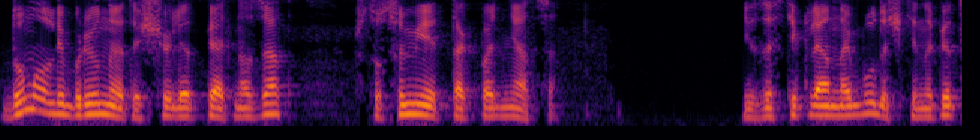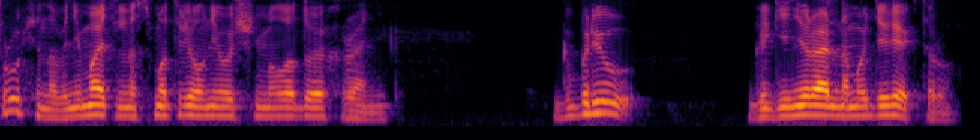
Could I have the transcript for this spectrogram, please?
думал ли брюнет еще лет пять назад, что сумеет так подняться?» Из-за стеклянной будочки на Петрухина внимательно смотрел не очень молодой охранник. К брю... К генеральному директору,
